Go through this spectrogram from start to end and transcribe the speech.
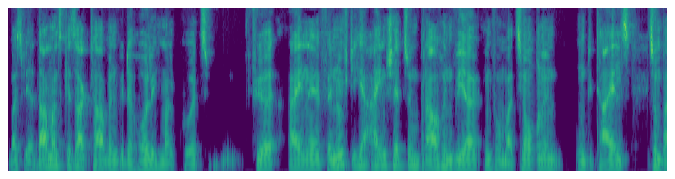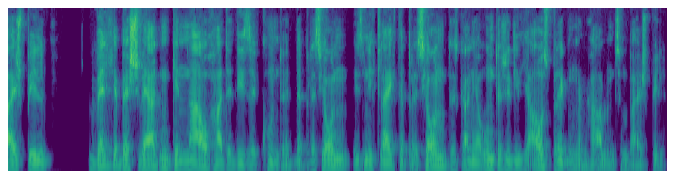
Was wir damals gesagt haben, wiederhole ich mal kurz. Für eine vernünftige Einschätzung brauchen wir Informationen und Details, zum Beispiel, welche Beschwerden genau hatte diese Kunde. Depression ist nicht gleich Depression, das kann ja unterschiedliche Ausprägungen haben zum Beispiel.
